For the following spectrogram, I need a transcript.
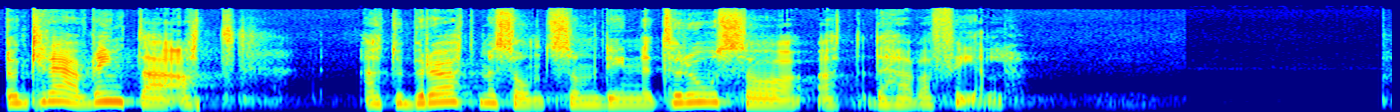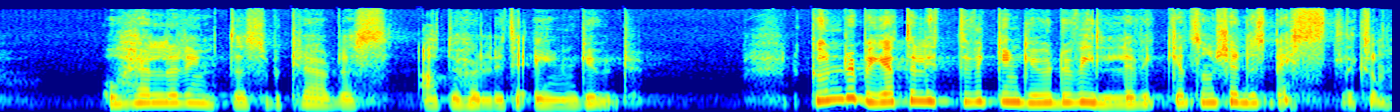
De krävde inte att, att du bröt med sånt som din tro sa att det här var fel. Och heller inte så krävdes att du höll dig till en gud. Du kunde be till lite vilken gud du ville, vilken som kändes bäst liksom.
